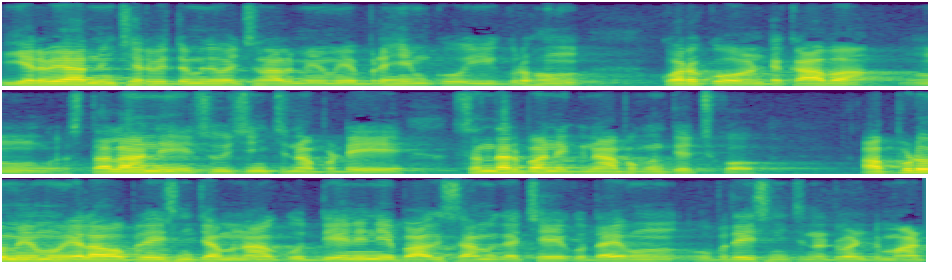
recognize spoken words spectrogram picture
ఇరవై ఆరు నుంచి ఇరవై తొమ్మిది వచనాలు మేము ఇబ్రహీంకు ఈ గృహం కొరకు అంటే కాబా స్థలాన్ని సూచించినప్పటి సందర్భాన్ని జ్ఞాపకం తెచ్చుకో. అప్పుడు మేము ఇలా ఉపదేశించాము? నాకు దేనిని భాగస్వామిగా చేయకు? దైవం ఉపదేశించినటువంటి మాట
